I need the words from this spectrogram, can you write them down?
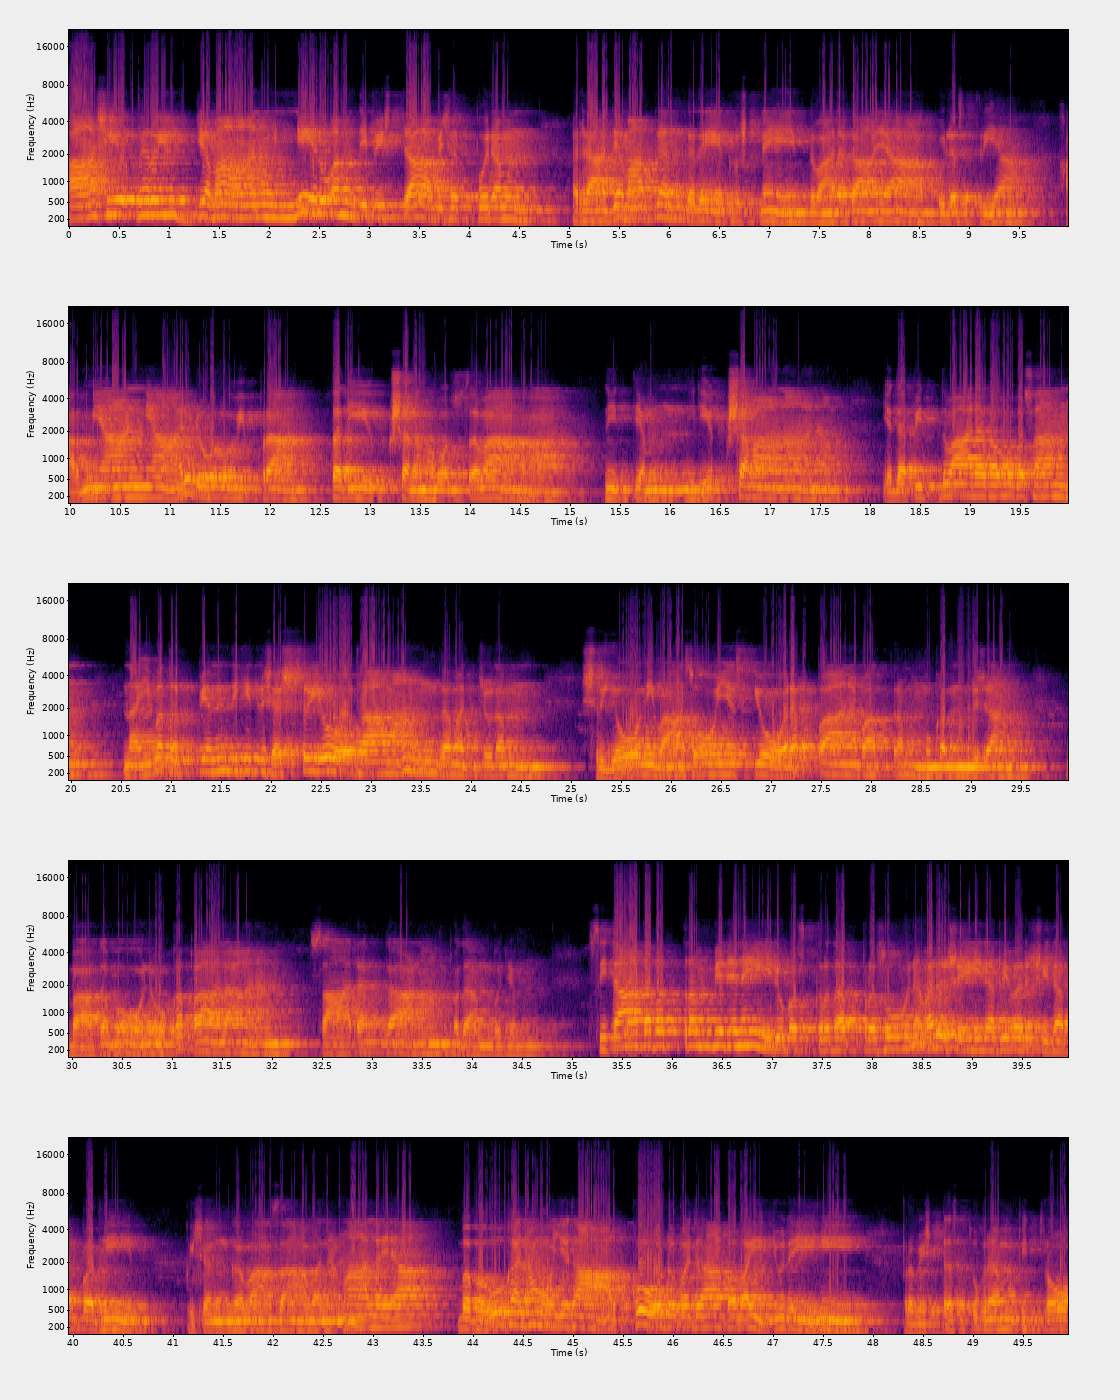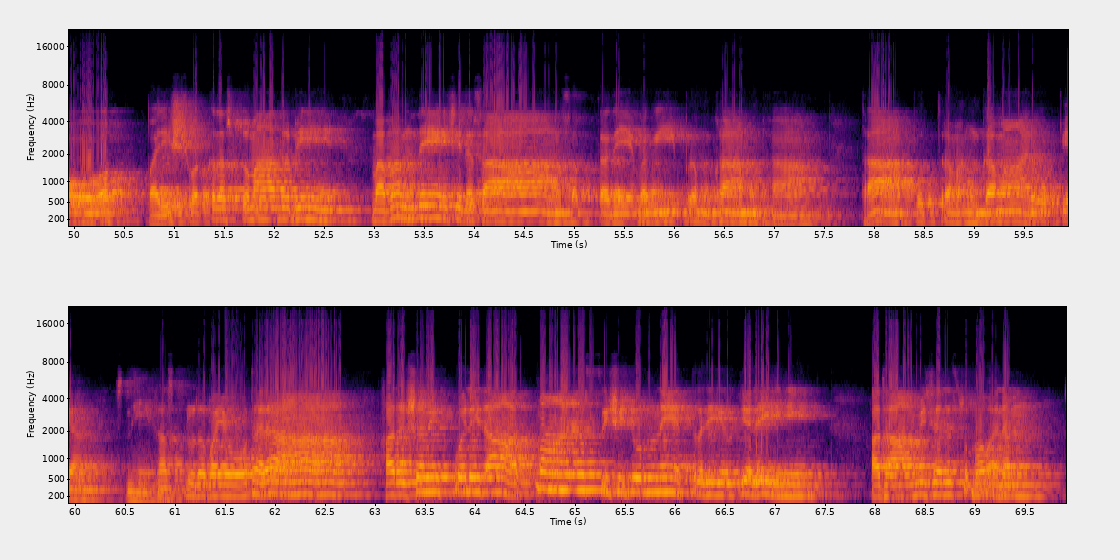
ആശീർഭിർയുജ്യമാനുന്യേർവന്ദിപിശ്ചാവിശത്പുരം രാജമാർഗംഗതേ കൃഷ്ണേ ദ്വാരകായാ കുലസ്ത്രിയ ഹർമ്യാണ്യാരുരുവിപ്ര തദീക്ഷണമഹോത്സവാഹ നിത്യം നിരീക്ഷമാണാനാം. യദപി ദ്വാരകൗപസാം നൈവ തൃപ്യന്തി ദൃശശ്രിയോ ധാമാംഗമച്യുതം. ശ്രിയോ നിവാസോ യസ്യോരപ്പാനപാത്രം മുഖം ദൃശാം. ഭാഗവോ ലോകപാലാനം സാരംഗാണാം പദാംബുജം. സിതാതപത്രം വ്യജനൈരുപസ്കൃത പ്രസൂനവർഷൈരഭിവർഷിതപഥി പിശങ്കവാസാവനമാലയാ ബഭൗഘനോ യഥാർക്കോടുപജാപവൈദ്യുതൈः പ്രവിഷ്ടസ്തു ഗൃഹം പിത്രോ പരിഷ്വക്തസ്തു മാതൃഭി. വവന്ദേ ശിരസാ സപ്തദേവകീ പ്രമുഖാമുധാ താ പുത്രമങ്കമാരോപ്യ സ്നേഹസ്നുതപയോധരാ ഹർഷവിഹ്വലിതാത്മാനസ്തിഷിചുർനേത്രദീർജലൈः അഥാ വിശരസ്വഭവനം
